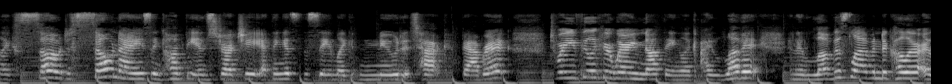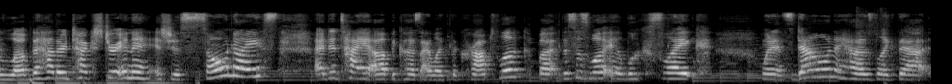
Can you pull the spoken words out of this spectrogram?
like so, just so nice and comfy and stretchy. I think it's the same like nude tech fabric to where you feel like you're wearing nothing. Like I love it and I love this lavender color. I love the heather texture in it. It's just so nice. I did tie it up because I like the cropped look, but this is what it looks like when it's down, it has like that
